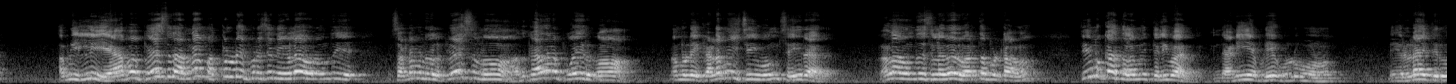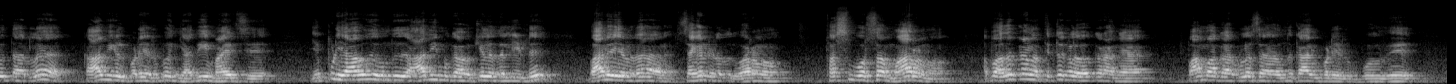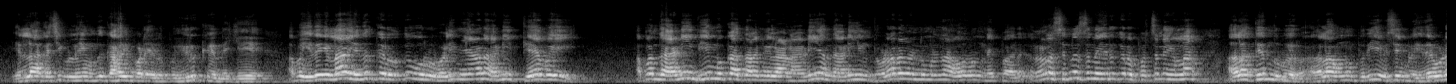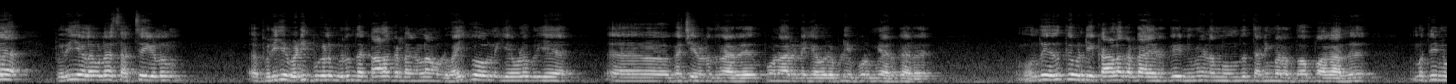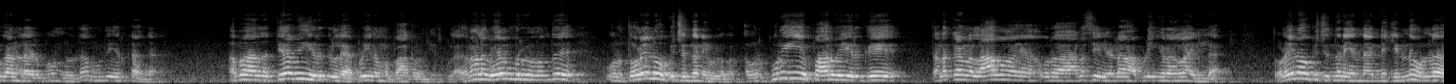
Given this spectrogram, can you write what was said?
அப்படி இல்லையே. அப்போ பேசுகிறாருன்னா மக்களுடைய பிரச்சனைகளை அவர் வந்து சட்டமன்றத்தில் பேசணும். அதுக்காக தானே போயிருக்கோம். நம்மளுடைய கடமையை செய்வோம் செய்கிறாரு அதனால் வந்து சில பேர் வருத்தப்பட்டாலும் திமுக தலைமை தெளிவாக இருக்குது இந்த அணியை அப்படியே கொண்டு போகணும். ரெண்டாயிரத்தி இருபத்தாறில் காவிகள் படையெடுப்பு இங்கே அதிகமாயிருச்சு. எப்படியாவது வந்து அதிமுகவை கீழே தள்ளிட்டு பாரதிய ஜனதா செகண்ட் இடத்துக்கு வரணும். ஃபஸ்ட் ஃபோர்ஸாக மாறணும். அப்போ அதற்கான திட்டங்களை வைக்கிறாங்க. பாமகக்குள்ளே ச வந்து காவி படையெடுப்பு போகுது. எல்லா கட்சிக்குள்ளேயும் வந்து காவி படையெடுப்பு இருக்குது இன்றைக்கி அப்போ இதையெல்லாம் எதிர்க்கிறதுக்கு ஒரு வலிமையான அணி தேவை. அப்போ அந்த அணி திமுக தலைமையிலான அணி அந்த அணியில் தொடர வேண்டும் தான் அவரும் நினைப்பார். அதனால் சின்ன சின்ன இருக்கிற பிரச்சனைகள்லாம் அதெல்லாம் தீர்ந்து போயிடும் அதெல்லாம் ஒன்றும் பெரிய விஷயம் இல்லை. இதை விட பெரிய அளவில் சர்ச்சைகளும் பெரிய வெடிப்புகளும் இருந்த காலகட்டங்கள்லாம் உண்டு. வைகோ இன்னைக்கு எவ்வளோ பெரிய கட்சி நடத்தினார்? போனார் இன்னைக்கு அவர் எப்படி பொறுமையாக இருக்கார்? வந்து எதுக்க வேண்டிய காலகட்டம் இருக்குது இனிமேல் நம்ம வந்து தனிமரம் தோப்பாகாது. நம்ம திமுகவில் இருப்போங்கிறது தான் முந்தி இருக்காங்க. அப்போ அந்த தேவையும் இருக்குல்ல அப்படின்னு நம்ம பார்க்க வேண்டியிருக்குல்ல. அதனால் வேல்முருகன் வந்து ஒரு தொலைநோக்கு சிந்தனை உள்ளவர். அவர் குறுகிய பார்வை இருக்குது தனக்கான லாபம் ஒரு அரசியல் இடம் அப்படிங்கிறதெல்லாம் இல்லை. தொலைநோக்கு சிந்தனை என்ன? இன்றைக்கி என்ன ஒன்று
